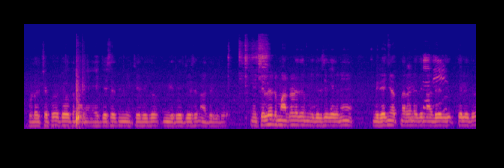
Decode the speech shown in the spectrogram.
ఇప్పుడు చెప్పు చదువుతున్నాను నేను ఏం చేసేది మీకు తెలియదు మీరు ఏం చేసేది నాకు తెలియదు నేను తెలియదు మాట్లాడేది మీకు తెలిసేది కానీ మీరు ఏం చేస్తున్నారు అనేది నాకు తెలియదు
